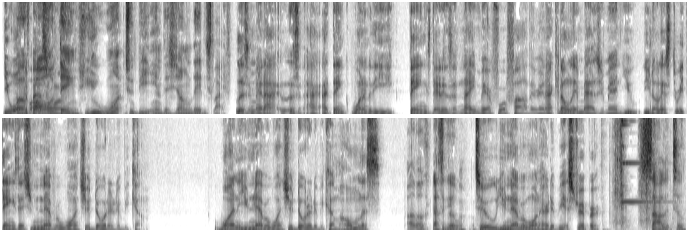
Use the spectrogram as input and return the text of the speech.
you want of the best all things, you want to be in this young lady's life. Listen, man. I listen. I, I think one of the things that is a nightmare for a father, and I can only imagine, man. You you know, there's three things that you never want your daughter to become. One, you never want your daughter to become homeless. Oh, okay, that's a good one. Two, you never want her to be a stripper. Solid two.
